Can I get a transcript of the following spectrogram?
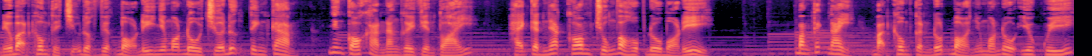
Nếu bạn không thể chịu được việc bỏ đi những món đồ chứa đựng tình cảm nhưng có khả năng gây phiền toái, hãy cân nhắc gom chúng vào hộp đồ bỏ đi. Bằng cách này, bạn không cần đốt bỏ những món đồ yêu quý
